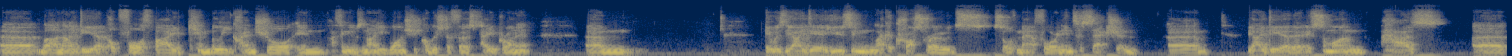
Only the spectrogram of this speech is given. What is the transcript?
uh, well, an idea put forth by Kimberlé Crenshaw in I think it was '91. She published her first paper on it. Um, it was the idea using like a crossroads sort of metaphor, an intersection. Um, the idea that if someone has uh,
